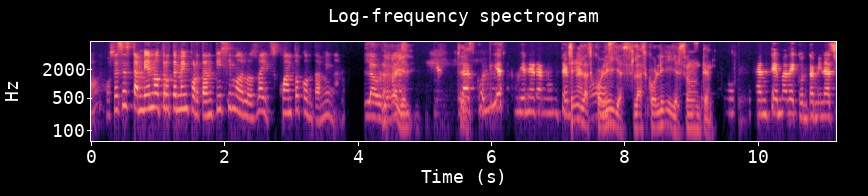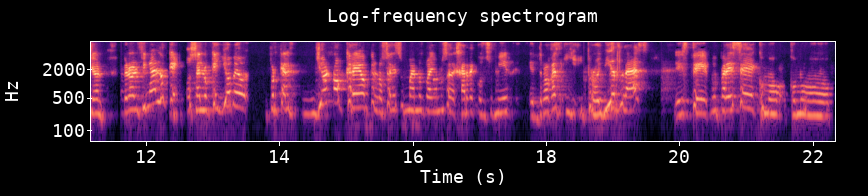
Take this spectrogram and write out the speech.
¿No? O sea, ese es también otro tema importantísimo de los vapes. ¿Cuánto contaminan? Laura. No, y el- Las colillas también eran un tema. sí, las ¿no? colillas, las colillas son un tema. gran tema de contaminación. Pero al final lo que, o sea, lo que yo veo, porque al- yo no creo que los seres humanos vayamos a dejar de consumir eh, drogas y, y prohibirlas, este, me parece como, como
